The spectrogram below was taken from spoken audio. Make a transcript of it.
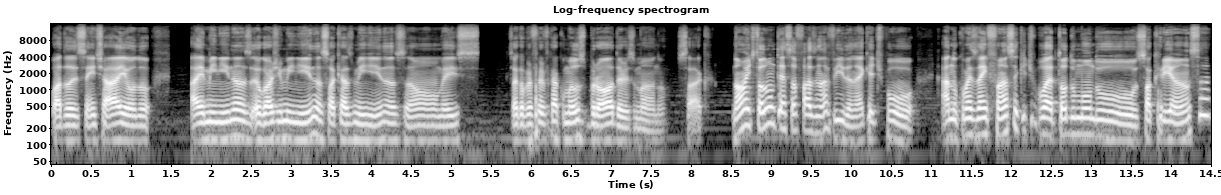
O adolescente, ai, eu. não- Aí meninas, eu gosto de meninas, só que as meninas são meio. Só que eu prefiro ficar com meus brothers, mano, saca? Normalmente todo mundo tem essa fase na vida, né? Que é tipo. Ah, no começo da infância, que, tipo, é todo mundo só criança.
